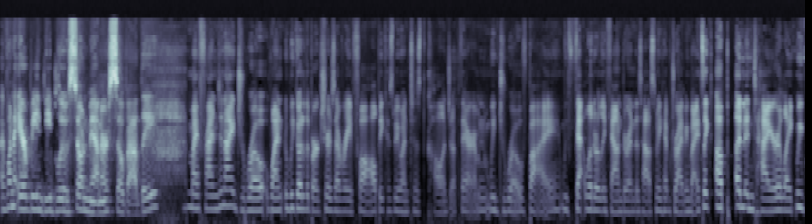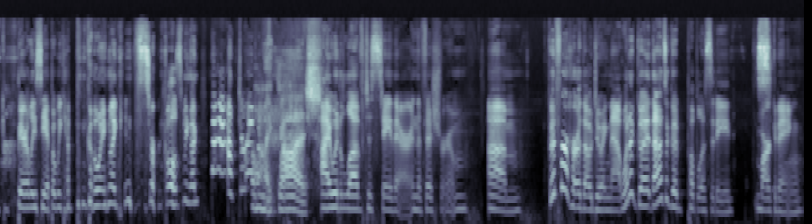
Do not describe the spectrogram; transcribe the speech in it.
I want to Airbnb Bluestone Manor so badly. My friend and I drove went we go to the Berkshires every fall because we went to college up there and we drove by. We fa- literally found Dorinda's house and we kept driving by. It's like up an entire like we barely see it, but we kept going like in circles being like, ah, Dorinda. Oh my gosh. I would love to stay there in the fish room. Um, good for her though doing that. What a good that's a good publicity marketing.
